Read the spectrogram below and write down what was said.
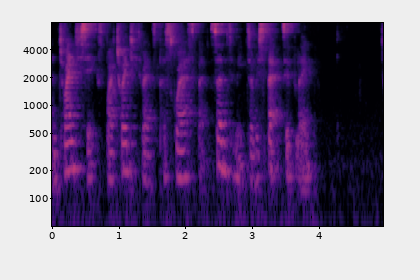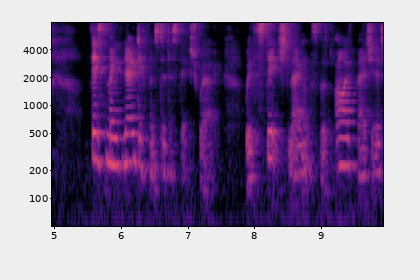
and 26 by 20 threads per square centimetre respectively. This made no difference to the stitch work, with stitch lengths that I've measured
